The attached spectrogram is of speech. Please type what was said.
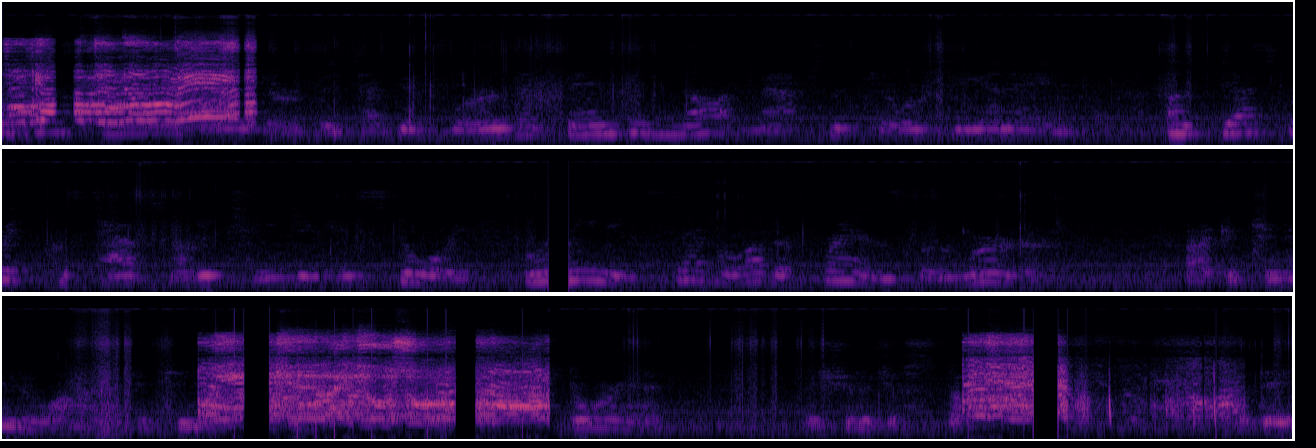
Check out the new me. Later, detectives learned that Ben did not match the killer's DNA. A desperate Chris Tapp started changing his story, blaming several other friends for the murder. I continue to lie. I continue Like usual. to story in it. They should have just stopped. But they,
